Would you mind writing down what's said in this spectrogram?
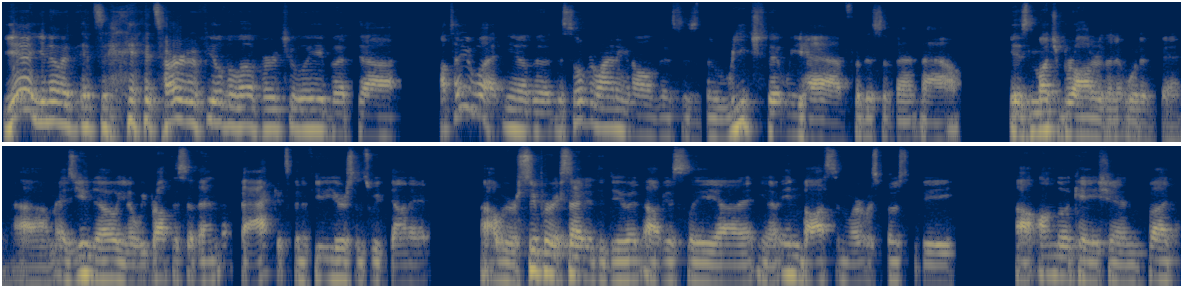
Yeah, you know, it, it's it's harder to feel the love virtually, but uh, I'll tell you what, you know, the, the silver lining in all of this is the reach that we have for this event now is much broader than it would have been. Um, as you know, you know, we brought this event back. It's been a few years since we've done it. Uh, we were super excited to do it, obviously, uh, you know, in Boston where it was supposed to be uh, on location, but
